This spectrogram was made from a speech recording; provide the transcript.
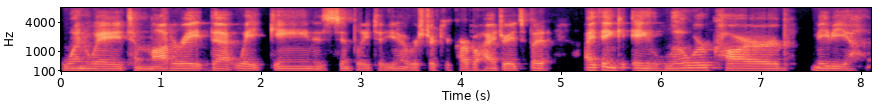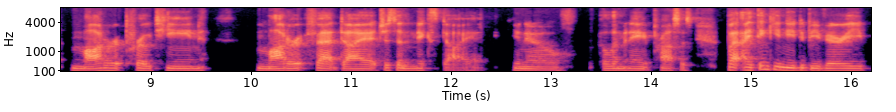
one way to moderate that weight gain is simply to, you know, restrict your carbohydrates. But I think a lower carb, maybe moderate protein, moderate fat diet, just a mixed diet, you know, eliminate process. But I think you need to be very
